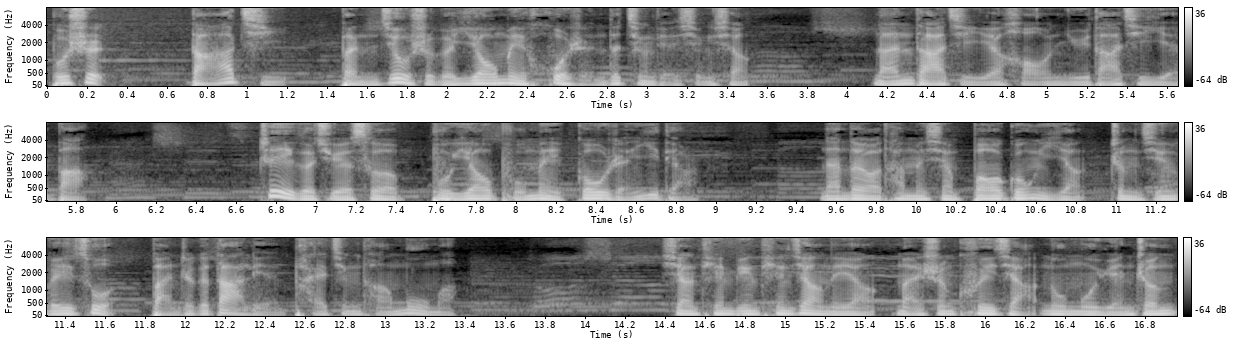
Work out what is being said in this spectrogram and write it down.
不是，妲己本就是个妖媚惑人的经典形象，男妲己也好，女妲己也罢，这个角色不妖不媚勾人一点儿难道要他们像包公一样正襟危坐，板着个大脸排惊堂木吗？像天兵天将那样满身盔甲，怒目圆睁，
